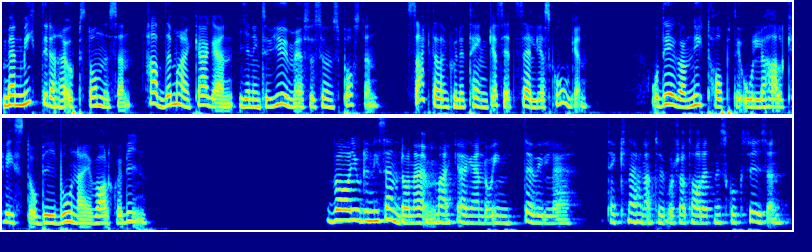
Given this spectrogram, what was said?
Men mitt i den här uppståndelsen hade markägaren i en intervju med Östersundsposten sagt att han kunde tänka sig att sälja skogen. Och det gav nytt hopp till Olle Hallqvist och byborna i Valsjöbyn. Vad gjorde ni sen då när markägaren då inte ville teckna naturvårdsavtalet med Skogsstyrelsen?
